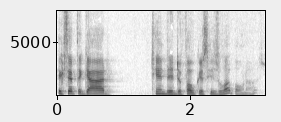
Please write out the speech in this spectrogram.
except that God tended to focus His love on us.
